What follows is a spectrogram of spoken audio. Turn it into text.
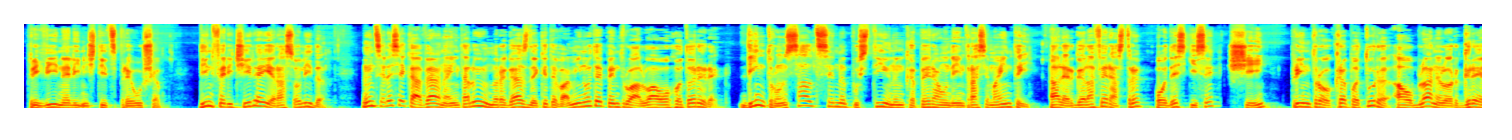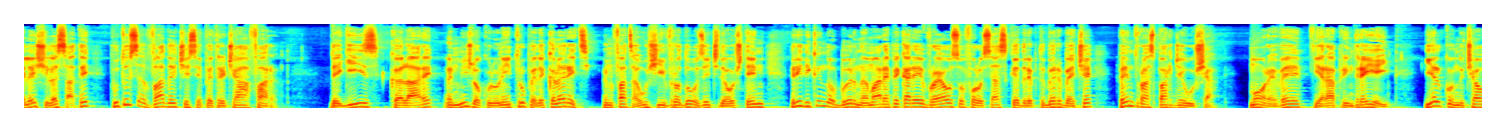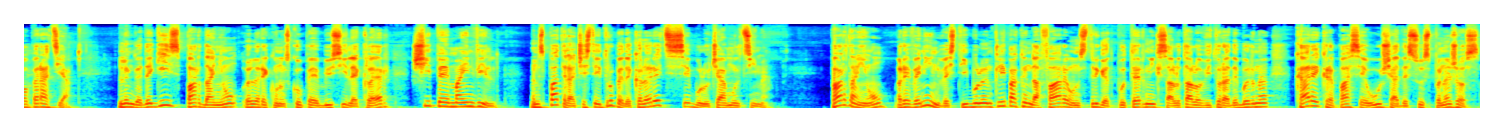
Privi neliniștit spre ușă. Din fericire, era solidă. Înțelese că avea înaintea lui un răgaz de câteva minute pentru a lua o hotărâre. Dintr-un salt se năpusti în încăperea unde intrase mai întâi. Alergă la fereastră, o deschise și, printr-o crăpătură a obloanelor grele și lăsate, putu să vadă ce se petrecea afară. De ghiz, călare, în mijlocul unei trupe de călăreți, în fața ușii vreo 20 de oșteni, ridicând o bârnă mare pe care vroiau să o folosească drept berbece, pentru a sparge ușa. Moreve era printre ei. El conducea operația. Lângă de ghiz, Pardagnon îl recunoscu pe Bussy Leclerc și pe Mainville. În spatele acestei trupe de călăreți se bulucea mulțimea. Pardagnon reveni în vestibul în clipa când afară un strigăt puternic saluta lovitura de bârnă care crăpase ușa de sus până jos.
